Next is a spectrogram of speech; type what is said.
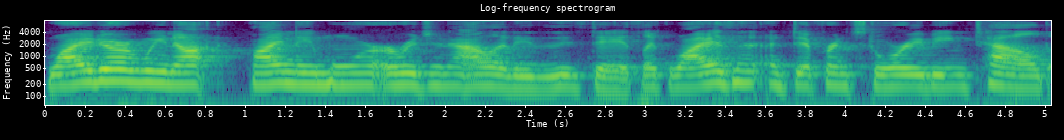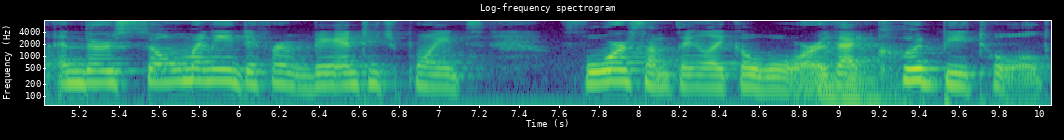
why are we not finding more originality these days like why isn't a different story being told and there's so many different vantage points for something like a war that mm-hmm. could be told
